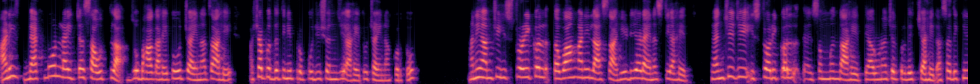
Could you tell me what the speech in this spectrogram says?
आणि मॅकमोहन लाईनच्या साऊथला जो भाग आहे तो चायनाचा आहे. अशा पद्धतीने प्रपोजिशन जे आहे तो चायना करतो. आणि आमची हिस्टॉरिकल तवांग आणि लासा हे ज्या डायनेस्टी आहेत यांचे जे हिस्टॉरिकल संबंध आहेत ते अरुणाचल प्रदेशचे आहेत असा देखील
